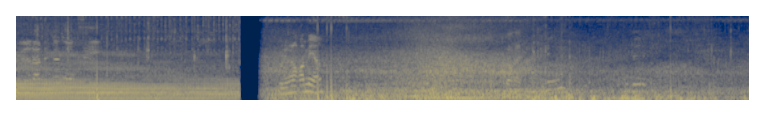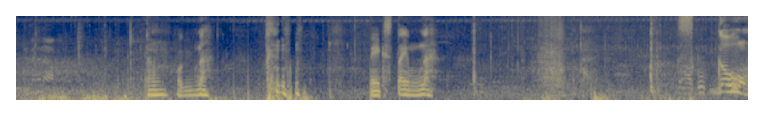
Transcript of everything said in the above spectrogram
Kuya natin yung Oxy. Kami, ha? Tang, wag na. Next time na. Let's go.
